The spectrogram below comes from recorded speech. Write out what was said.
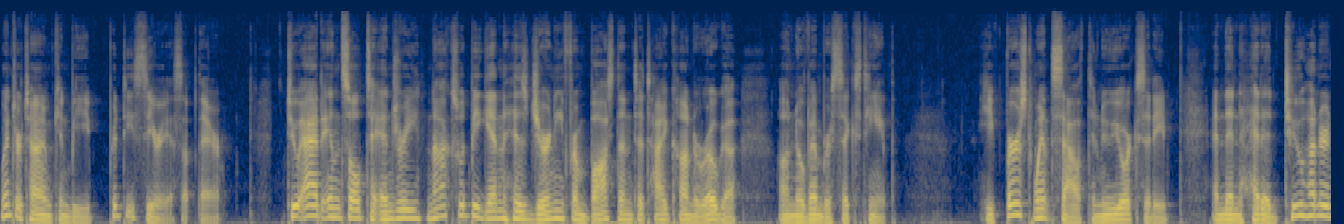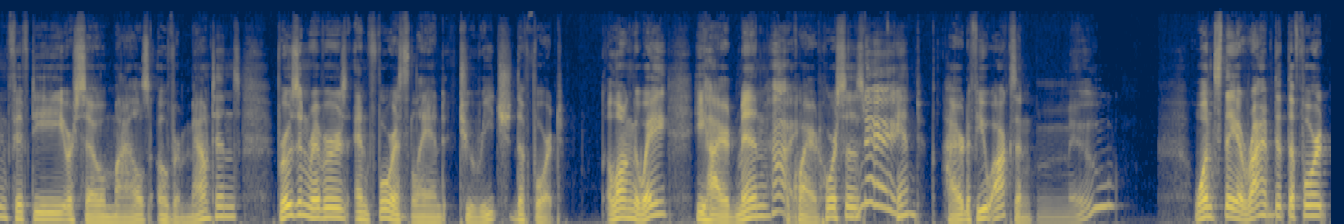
wintertime can be pretty serious up there. To add insult to injury, Knox would begin his journey from Boston to Ticonderoga on November 16th. He first went south to New York City and then headed 250 or so miles over mountains, frozen rivers, and forest land to reach the fort. Along the way, he hired men, Hi. acquired horses, Nay. and hired a few oxen. Moo? Once they arrived at the fort,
